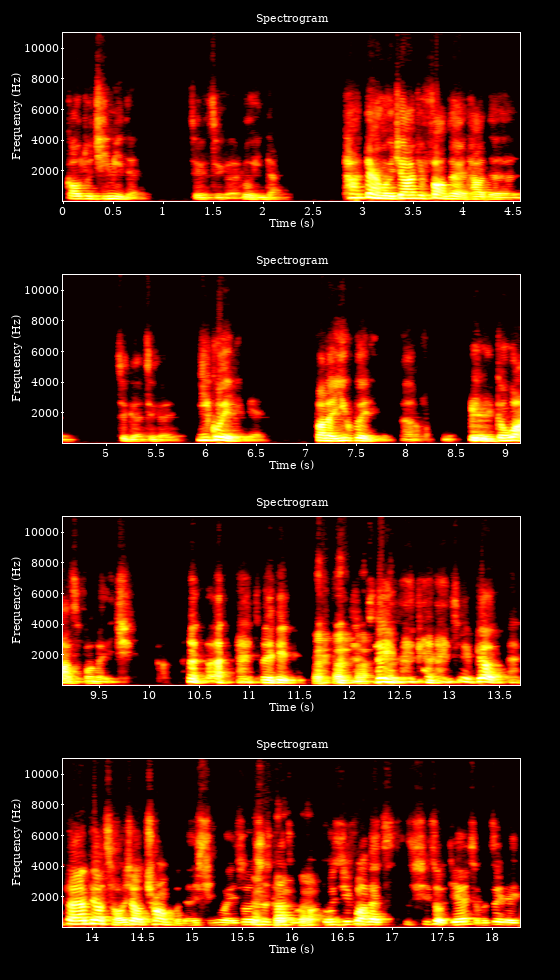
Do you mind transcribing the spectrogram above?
高度机密的这个这个录音带，他带回家就放在他的这个这个衣柜里面，放在衣柜里啊，跟袜子放在一起。所以，所以，所以不要大家不要嘲笑 Trump 的行为，说是他怎么把东西放在洗手间什么这类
